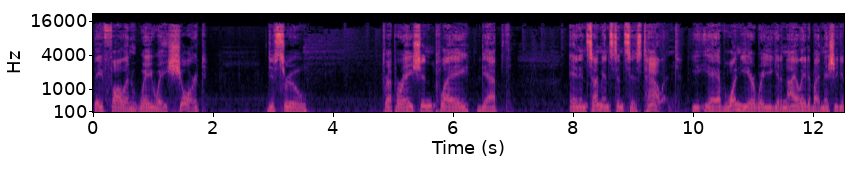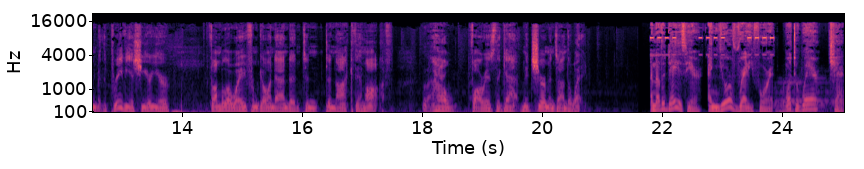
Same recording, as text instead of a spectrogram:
They've fallen way, way short just through preparation, play, depth, and in some instances, talent. You, you have one year where you get annihilated by Michigan, but the previous year you're fumble away from going down to, to, to knock them off. How far is the gap? Mitch Sherman's on the way. Another day is here, and you're ready for it. What to wear? Check.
